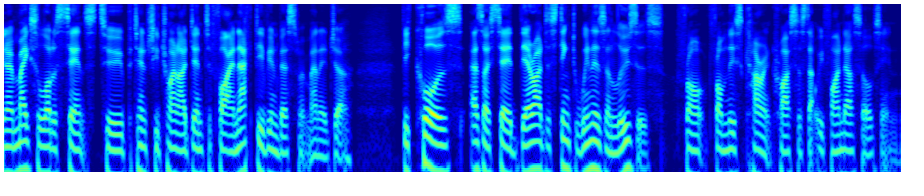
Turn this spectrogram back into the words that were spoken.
you know, it makes a lot of sense to potentially try and identify an active investment manager because, as I said, there are distinct winners and losers from, from this current crisis that we find ourselves in.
